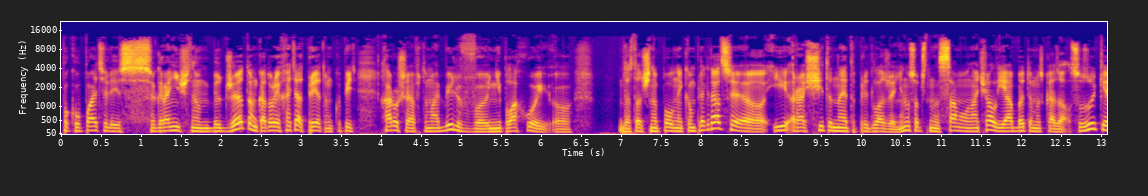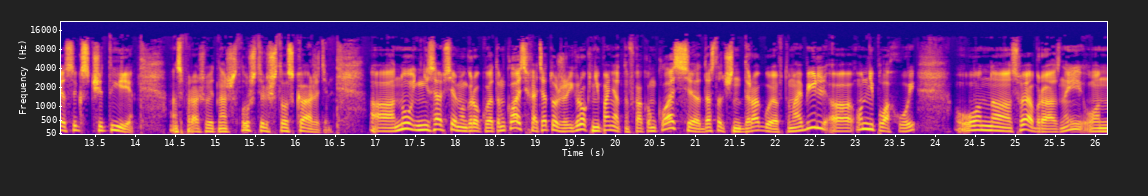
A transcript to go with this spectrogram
покупателей с ограниченным бюджетом, которые хотят при этом купить хороший автомобиль в неплохой э, достаточно полной комплектации э, и рассчитан на это предложение. Ну, собственно, с самого начала я об этом и сказал. Suzuki SX4, э, спрашивает наш слушатель, что скажете. А, ну, не совсем игрок в этом классе, хотя тоже игрок непонятно в каком классе, достаточно дорогой автомобиль, а, он неплохой, он э, своеобразный, он,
